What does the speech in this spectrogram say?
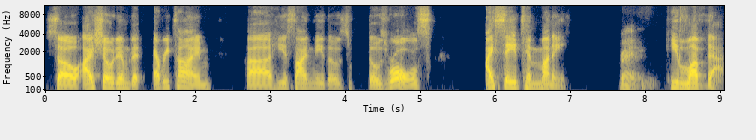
So I showed him that every time uh, he assigned me those those roles, I saved him money. Right. He loved that,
